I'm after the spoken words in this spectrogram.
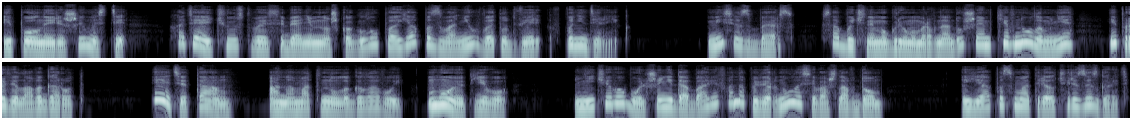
И полной решимости, хотя и чувствуя себя немножко глупо, я позвонил в эту дверь в понедельник. Миссис Берс с обычным угрюмым равнодушием кивнула мне и провела в огород. «Эти там», — она мотнула головой, — «моют его, Ничего больше не добавив, она повернулась и вошла в дом. Я посмотрел через изгородь.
